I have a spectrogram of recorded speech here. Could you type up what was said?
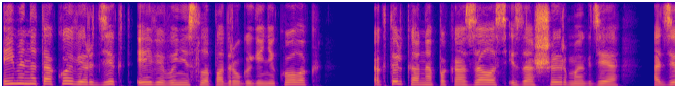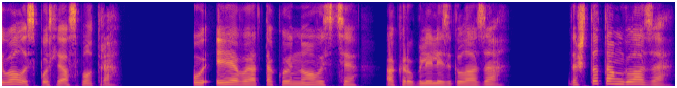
Именно такой вердикт Эви вынесла подруга-гинеколог, как только она показалась из-за ширмы, где одевалась после осмотра. У Эвы от такой новости округлились глаза. Да что там глаза?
